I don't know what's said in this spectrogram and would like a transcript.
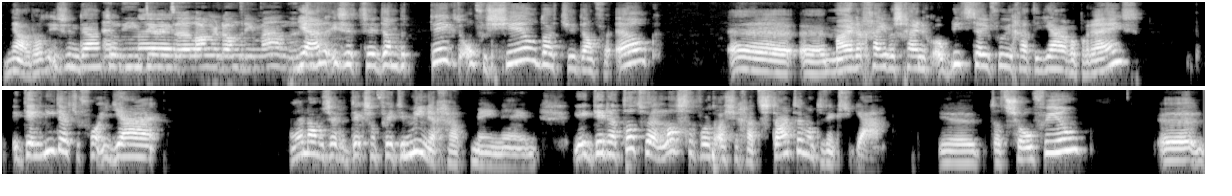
Nou, dat is inderdaad. En die duurt uh, langer dan drie maanden. Ja, dan, is het, uh, dan betekent officieel dat je dan voor elk. Uh, maar dan ga je waarschijnlijk ook niet, stel je voor je gaat een jaar op reis ik denk niet dat je voor een jaar, hè, nou we zeggen, dexamfetamine gaat meenemen. Ik denk dat dat wel lastig wordt als je gaat starten, want dan denk je, ja, dat is zoveel, uh,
